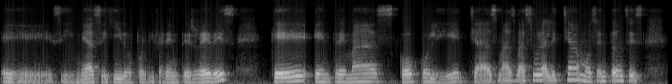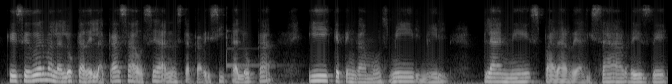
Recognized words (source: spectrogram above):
Eh, si me has seguido por diferentes redes, que entre más coco le echas, más basura le echamos. Entonces, que se duerma la loca de la casa, o sea, nuestra cabecita loca, y que tengamos mil, mil planes para realizar desde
